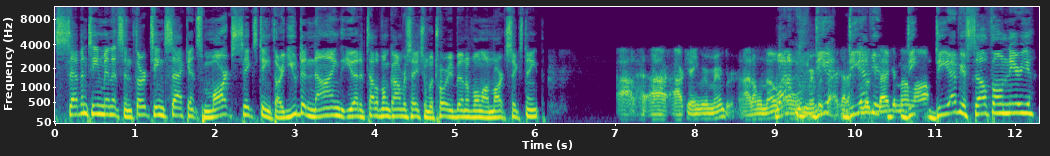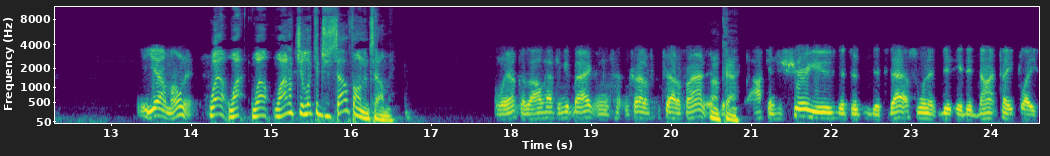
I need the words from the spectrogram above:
17 minutes and 13 seconds, March 16th. Are you denying that you had a telephone conversation with Tori Beneville on March 16th? I, I I can't remember. I don't know. Why I don't don't, remember do you, do you have have to look your back at my do, do you have your cell phone near you? Yeah, I'm on it. Well, why, well, why don't you look at your cell phone and tell me? Well, because I'll have to get back and try to try to find it. Okay. But I can assure you that, the, that that's when it did, it did not take place.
